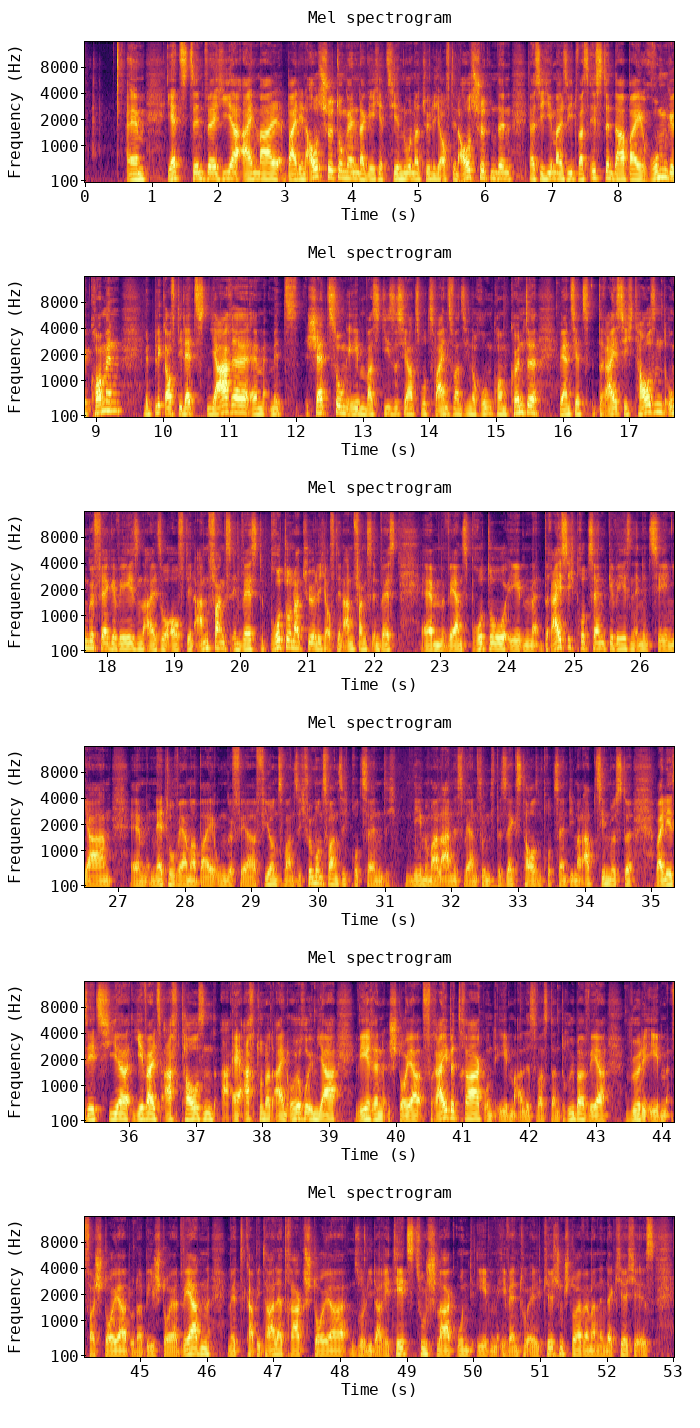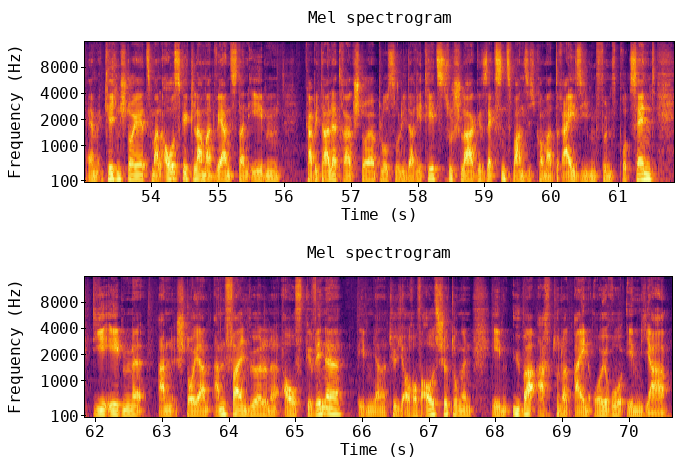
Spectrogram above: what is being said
Ähm, jetzt sind wir hier einmal bei den Ausschüttungen. Da gehe ich jetzt hier nur natürlich auf den Ausschüttenden, dass ihr hier mal seht, was ist denn dabei rumgekommen. Mit Blick auf die letzten Jahre, ähm, mit Schätzung eben, was dieses Jahr 2022 noch rumkommen könnte, wären es jetzt 30.000 ungefähr gewesen. Also auf den Anfangsinvest brutto natürlich, auf den Anfangsinvest ähm, wären es brutto eben 30% gewesen in den 10 Jahren. Ähm, netto wären wir bei ungefähr 24, 25 Prozent. Ich nehme mal an, es wären 5.000 bis 6.000 Prozent, die man abziehen müsste, weil ihr seht hier jeweils 8.000, äh, 801 Euro im Jahr wären Steuerfreibetrag und eben alles, was dann drüber wäre, würde eben versteuert oder besteuert werden mit Kapitalertragssteuer, Solidaritätszuschlag und eben eventuell Kirchensteuer, wenn man in der Kirche ist. Ähm, Kirchensteuer jetzt mal ausgeklammert, wären es dann eben Kapitalertragssteuer plus Solidaritätszuschläge 26,375 Prozent, die eben an Steuern anfallen würden auf Gewinne, eben ja natürlich auch auf Ausschüttungen, eben über 801 Euro im Jahr.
